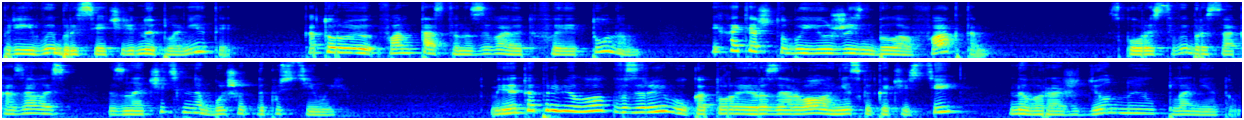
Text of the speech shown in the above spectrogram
При выбросе очередной планеты, которую фантасты называют фаэтоном, и хотят, чтобы ее жизнь была фактом, скорость выброса оказалась значительно больше допустимой. Это привело к взрыву, который разорвал на несколько частей новорожденную планету.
